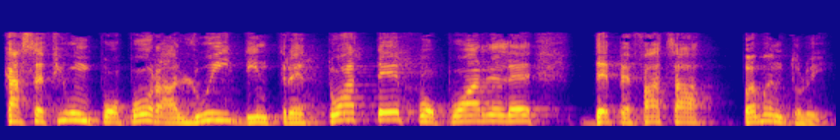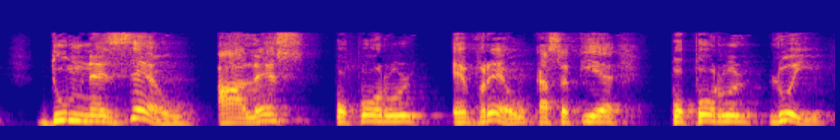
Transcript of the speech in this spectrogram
ca să fiu un popor al lui dintre toate popoarele de pe fața pământului. Dumnezeu a ales poporul evreu ca să fie poporul lui.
